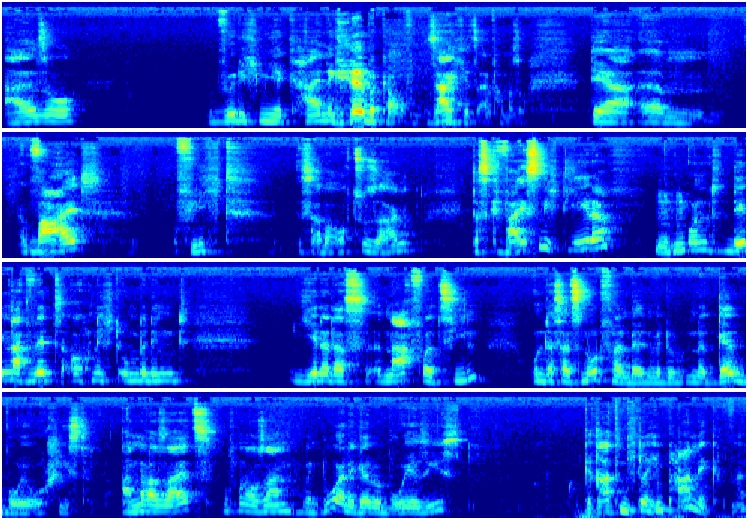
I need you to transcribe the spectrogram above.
Also würde ich mir keine gelbe kaufen, sage ich jetzt einfach mal so. Der ähm, Wahrheit, Pflicht ist aber auch zu sagen, das weiß nicht jeder Mhm. und demnach wird auch nicht unbedingt jeder das nachvollziehen und das als Notfall melden, wenn du eine gelbe Boje hochschießt. Andererseits muss man auch sagen, wenn du eine gelbe Boje siehst, gerate nicht gleich in Panik. Ne?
